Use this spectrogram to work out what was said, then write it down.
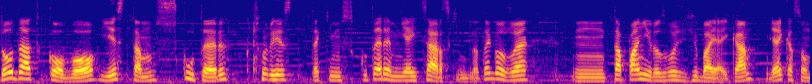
Dodatkowo jest tam skuter, który jest takim skuterem jajcarskim, dlatego że ta pani rozwozi chyba jajka. Jajka są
